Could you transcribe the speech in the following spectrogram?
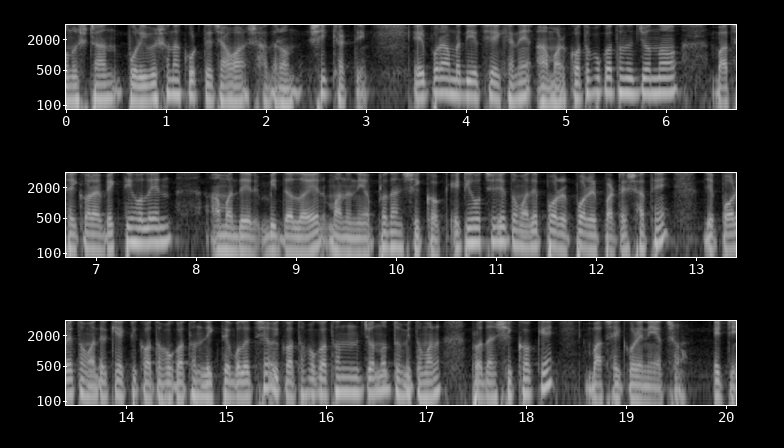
অনুষ্ঠান পরিবেশনা করতে চাওয়া সাধারণ শিক্ষার্থী। এরপর আমরা দিয়েছি এখানে আমার কথোপকথনের জন্য বাছাই করা ব্যক্তি হলেন আমাদের বিদ্যালয়ের মাননীয় প্রধান শিক্ষক। এটি হচ্ছে যে তোমাদের পরের পরের পার্টের সাথে যে পরে তোমাদেরকে একটি কথোপকথন লিখতে বলেছে, ওই কথোপকথনের জন্য তুমি তোমার প্রধান শিক্ষককে বাছাই করে নিয়েছো। এটি।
